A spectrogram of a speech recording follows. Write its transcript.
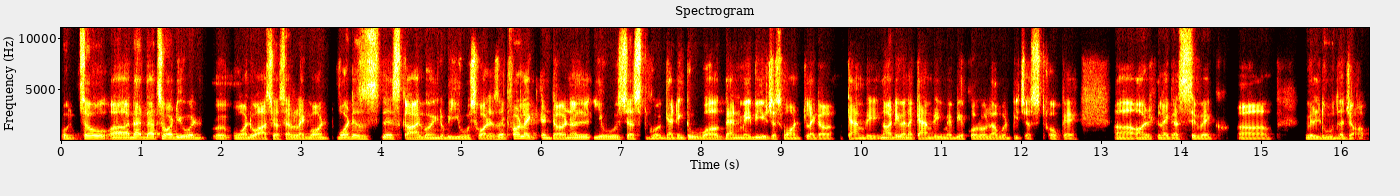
Cool. So uh, that that's what you would uh, want to ask yourself, like what what is this car going to be used for? Is it for like internal use, just go, getting to work? Then maybe you just want like a Camry, not even a Camry, maybe a Corolla would be just okay, uh, or like a Civic. Uh, will do the job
